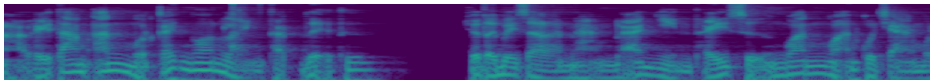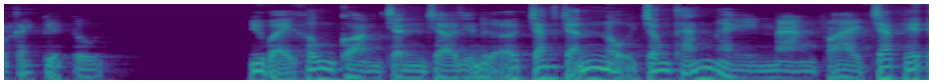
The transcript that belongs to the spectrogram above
Hà thấy Tam ăn một cách ngon lành thật dễ thương. Cho tới bây giờ nàng đã nhìn thấy sự ngoan ngoãn của chàng một cách tuyệt đối. Như vậy không còn chần chờ gì nữa Chắc chắn nội trong tháng này nàng phải chấp hết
